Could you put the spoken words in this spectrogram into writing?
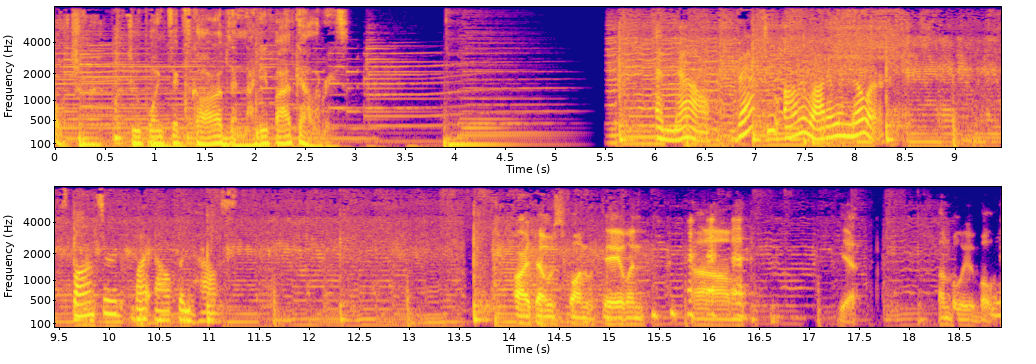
Ultra, 2.6 carbs and 95 calories. And now, back to Honorado and Miller. Sponsored by Alpin Haus. All right, that was fun with Daylon. Um, yeah, unbelievable. Love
